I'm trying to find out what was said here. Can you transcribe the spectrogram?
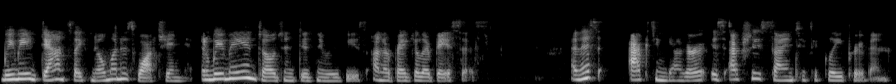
We may dance like no one is watching, and we may indulge in Disney movies on a regular basis. And this acting younger is actually scientifically proven.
